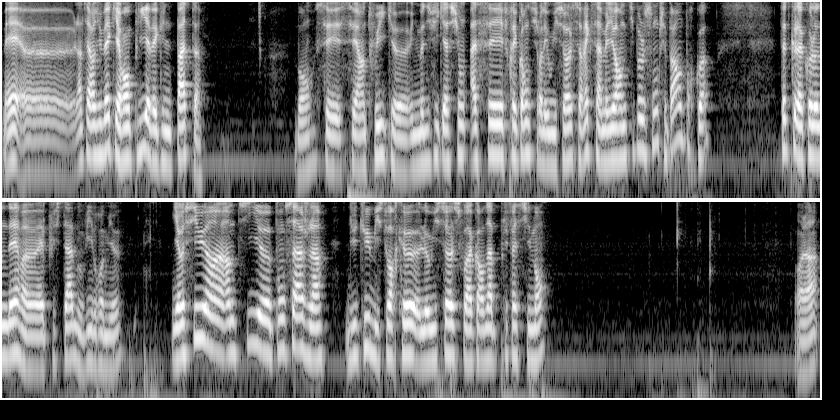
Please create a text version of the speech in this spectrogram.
mais euh, l'intérieur du bec est rempli avec une pâte. Bon, c'est un tweak, euh, une modification assez fréquente sur les whistles. C'est vrai que ça améliore un petit peu le son, je sais pas pourquoi. Peut-être que la colonne d'air est plus stable ou vibre mieux. Il y a aussi eu un petit ponçage là du tube, histoire que le whistle soit accordable plus facilement. Voilà.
